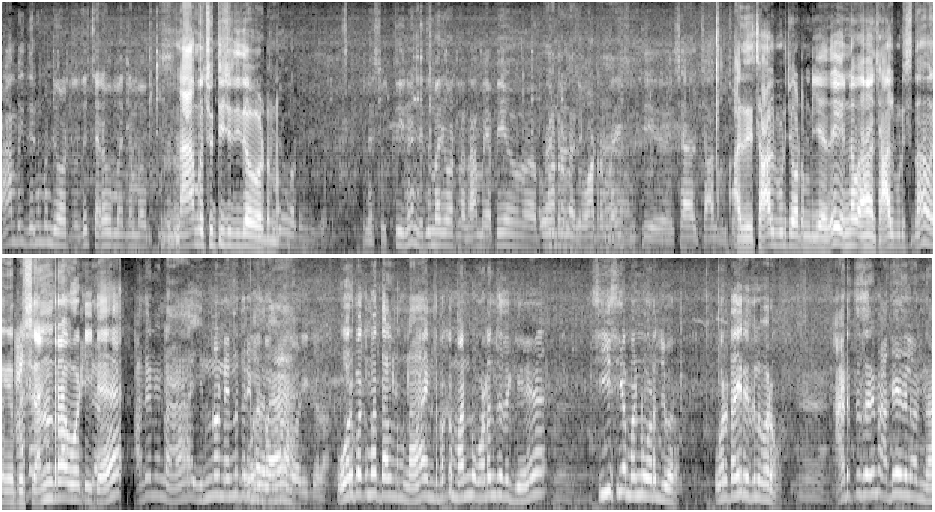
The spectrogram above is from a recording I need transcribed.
நாம் இது என்ன பண்ணி ஓட்டுறது? செலவு மாதிரி நம்ம நாம் சுற்றி சுற்றி தான் ஓட்டணும். இல்லை சுற்றினா இது மாதிரி ஓட்டலாம். நாம் எப்பயும் ஓட்டுற மாதிரி. ஓட்டுற மாதிரி சுற்றி சால் பிடிச்சி அது சால் பிடிச்சி ஓட்ட முடியாது. என்ன ஆ, சால் பிடிச்சி தான் இப்போ சென்டராக ஓட்டிட்டு அது என்னன்னா இன்னொன்னு என்ன தெரியுமா ஒரு பக்கமா தள்ளணும்னா இந்த பக்கம் மண் உடஞ்சதுக்கு ஈஸியா மண் உடஞ்சு வரும். ஒரு டயர் இதுல வரும். அடுத்த சைடு அதே இதில் வந்தா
